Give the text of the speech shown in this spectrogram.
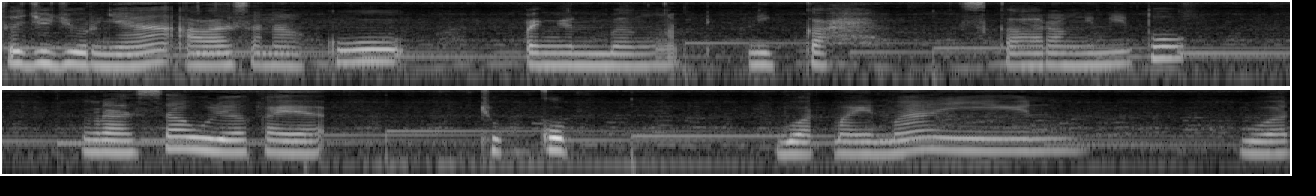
Sejujurnya alasan aku pengen banget nikah sekarang ini tuh ngerasa udah kayak cukup buat main-main, buat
